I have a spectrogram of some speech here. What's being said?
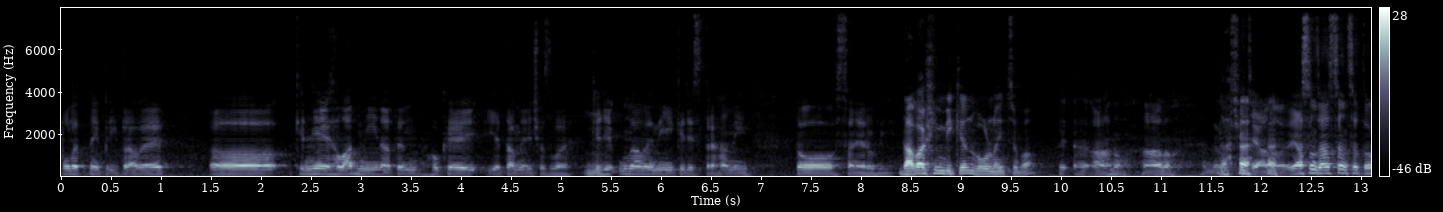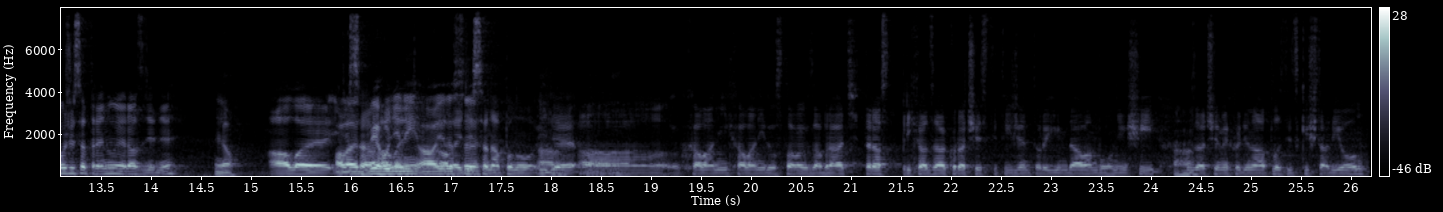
po letnej príprave, uh, keď nie je hladný na ten hokej, je tam niečo zlé. Keď je unavený, keď je strhaný, to sa nerobí. Dáváš jim víkend volnej třeba? E, Áno, áno, určite áno. Ja som zastanca toho, že sa trénuje raz denne, Jo. ale, ide Ale sa, dvě hodiny ale, a jede ale ide se- sa naplno, ide a chalani, chalani dostávajú zabrať. Teraz prichádza akorát 6. týždeň, ktorý im dávam voľnejší. Už začneme chodiť na atletický štadión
